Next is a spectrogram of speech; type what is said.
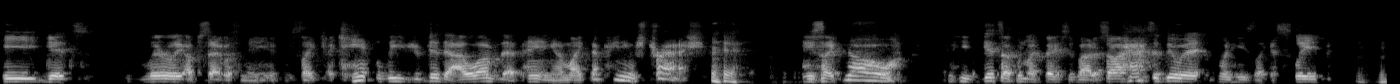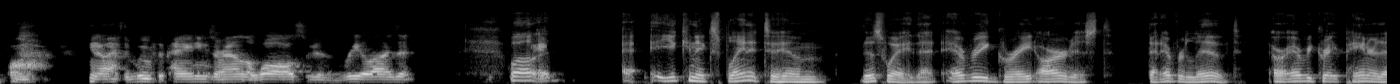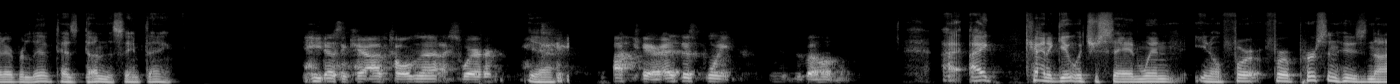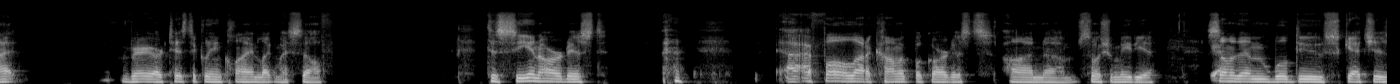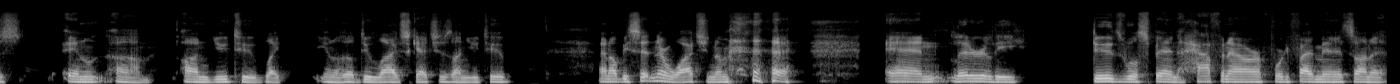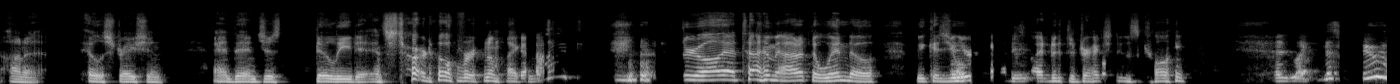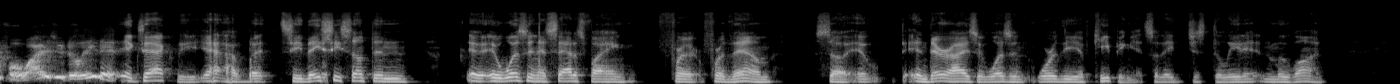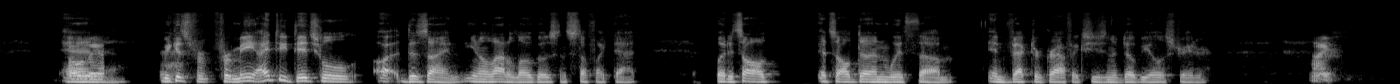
He gets literally upset with me. He's like, "I can't believe you did that. I love that painting." I'm like, "That painting was trash." He's like, "No," and he gets up in my face about it. So I have to do it when he's like asleep, Mhm. or you know, I have to move the paintings around the walls so he doesn't realize it. Well, Right. uh, you can explain it to him this way that every great artist that ever lived or every great painter that ever lived has done the same thing. He doesn't care. I've told him that. I swear. Yeah. I care at this point in his development. I, I kind of get what you're saying when you know for for a person who's not very artistically inclined like myself to see an artist i follow a lot of comic book artists on um, social media Yeah. some of them will do sketches in um, on youtube like you know they'll do live sketches on youtube and i'll be sitting there watching them and literally dudes will spend half an hour 45 minutes on a on a illustration and then just delete it and start over and i'm like Yeah. what threw all that time out at the window because you decided the direction it was going and like this is beautiful. Why did you delete it? exactly yeah but see they see something it, it wasn't as satisfying for for them so it in their eyes it wasn't worthy of keeping it so they just delete it and move on Totally. and uh, because for for me i do digital uh, design you know a lot of logos and stuff like that but it's all it's all done with um in vector graphics using adobe illustrator Nice.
